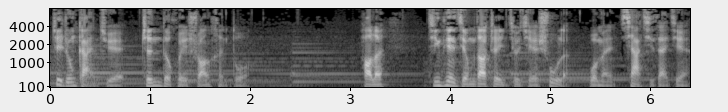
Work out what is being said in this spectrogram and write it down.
这种感觉真的会爽很多。好了，今天节目到这里就结束了，我们下期再见。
